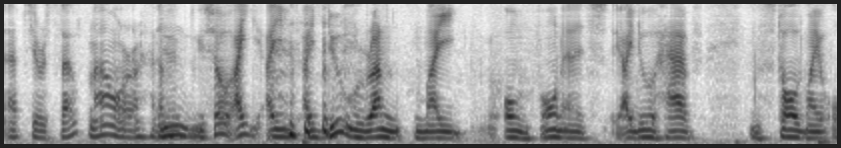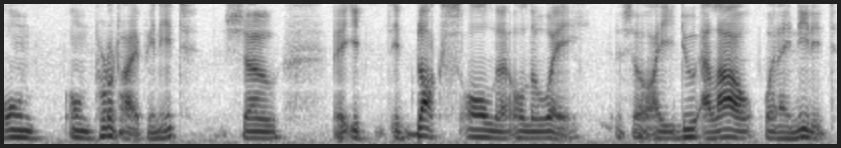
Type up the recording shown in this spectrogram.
apps yourself now, or? Um, so I, I, I do run my own phone, and it's I do have installed my own own prototype in it. So uh, it it blocks all the all the way. So I do allow when I need it.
